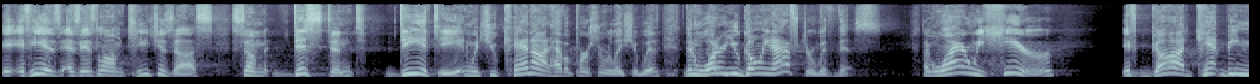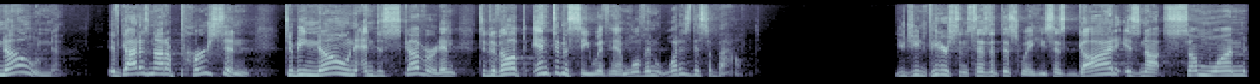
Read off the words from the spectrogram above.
If he is, as Islam teaches us, some distant deity in which you cannot have a personal relationship with, then what are you going after with this? Like, why are we here if God can't be known? If God is not a person to be known and discovered and to develop intimacy with him, well, then what is this about? Eugene Peterson says it this way He says, God is not someone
